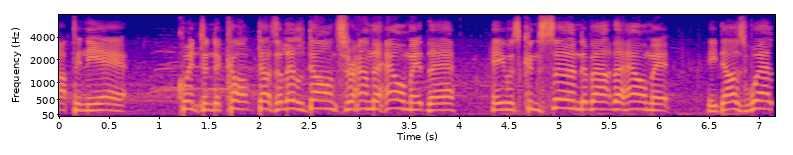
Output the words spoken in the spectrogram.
up in the air. Quinton de Kock does a little dance around the helmet there. He was concerned about the helmet. He does well.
